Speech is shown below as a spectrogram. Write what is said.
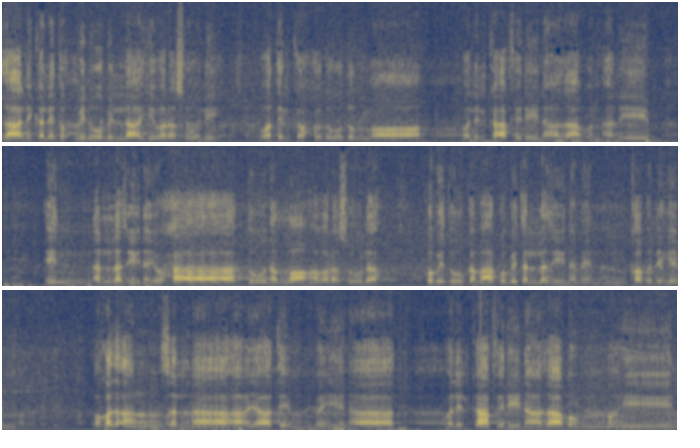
ذلك لتؤمنوا بالله ورسوله وتلك حدود الله وللكافرين عذاب أليم. إن الذين يحادون الله ورسوله كبتوا كما كبت الذين من قبلهم وقد أنزلنا آيات بينات وللكافرين عذاب مهين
